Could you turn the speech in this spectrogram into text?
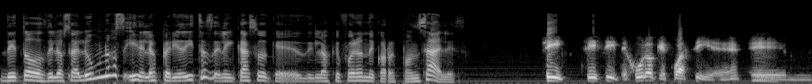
De todos, de los alumnos y de los periodistas en el caso que, de los que fueron de corresponsales. Sí, sí, sí, te juro que fue así. ¿eh? Mm. eh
